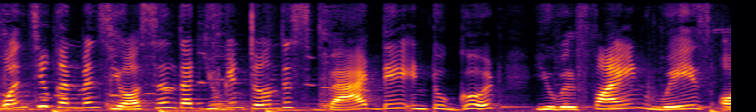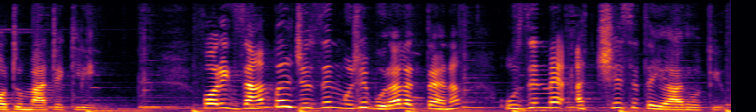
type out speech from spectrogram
Once you convince yourself that you can turn this bad day into good, you will find ways automatically. For example जिस दिन मुझे बुरा लगता है ना, उस दिन मैं अच्छे से तैयार होती हूँ।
